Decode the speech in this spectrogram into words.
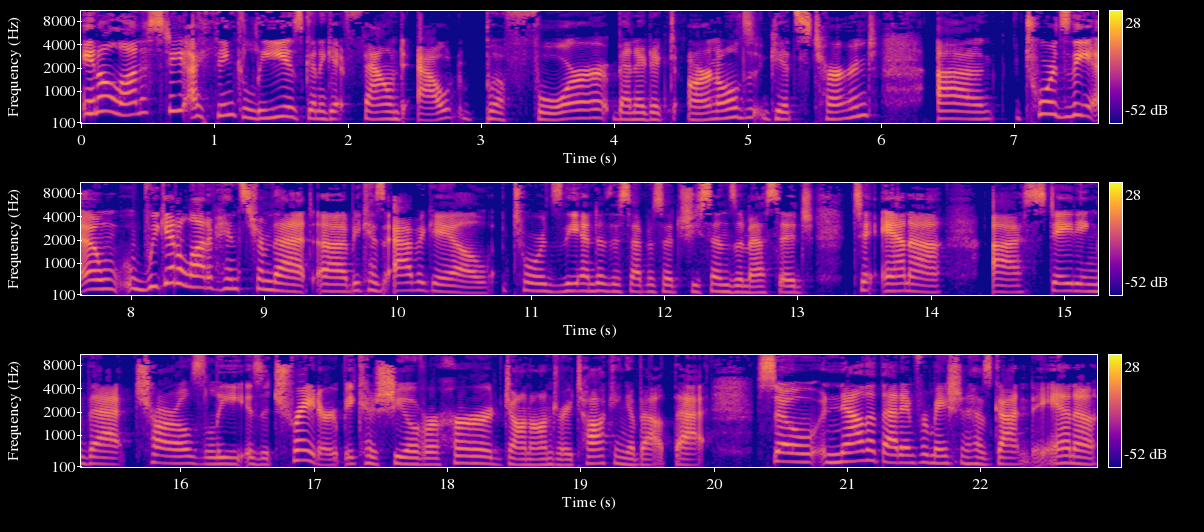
in all honesty, I think Lee is going to get found out before Benedict Arnold gets turned. Uh, towards the end, we get a lot of hints from that uh, because Abigail, towards the end of this episode, she sends a message to Anna uh, stating that Charles Lee is a traitor because she overheard John Andre talking about that. So now that that information has gotten to Anna,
